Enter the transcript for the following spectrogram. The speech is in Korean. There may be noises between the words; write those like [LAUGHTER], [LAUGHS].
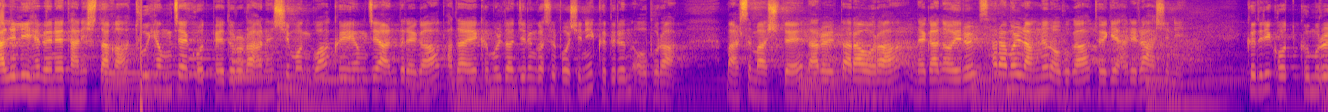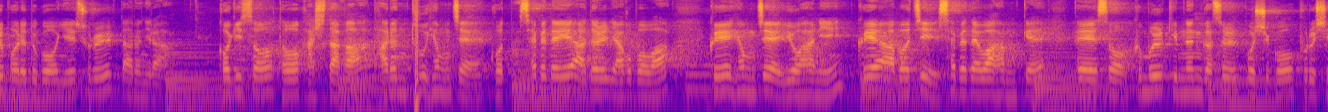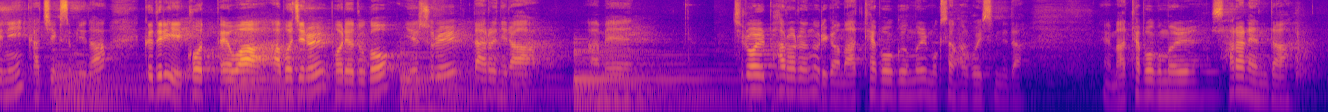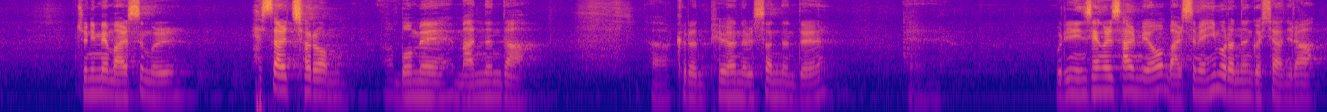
갈릴리 해변에 다니시다가 두 형제 곧 베드로라 하는 시몬과 그의 형제 안드레가 바다에 그물 던지는 것을 보시니 그들은 어부라. 말씀하시되 나를 따라오라. 내가 너희를 사람을 낚는 어부가 되게 하리라 하시니 그들이 곧 그물을 버려두고 예수를 따르니라 거기서 더 가시다가 다른 두 형제 곧 세베대의 아들 야고보와 그의 형제 요한이 그의 아버지 세베대와 함께 배에서 그물 깁는 것을 보시고 부르시니 같이 읽습니다. 그들이 곧 배와 아버지를 버려두고 예수를 따르니라. 아멘. 7월 8월은 우리가 마태복음을 묵상하고 있습니다. 예, 마태복음을 살아낸다. 주님의 말씀을 햇살처럼 몸에 맞는다. 아, 그런 표현을 썼는데 예, 우리 인생을 살며 말씀에 힘을 얻는 것이 아니라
